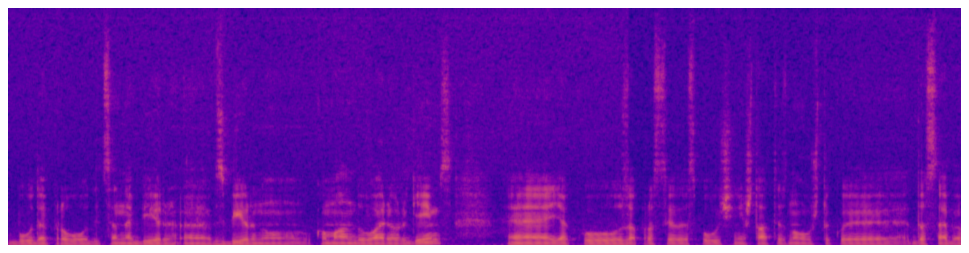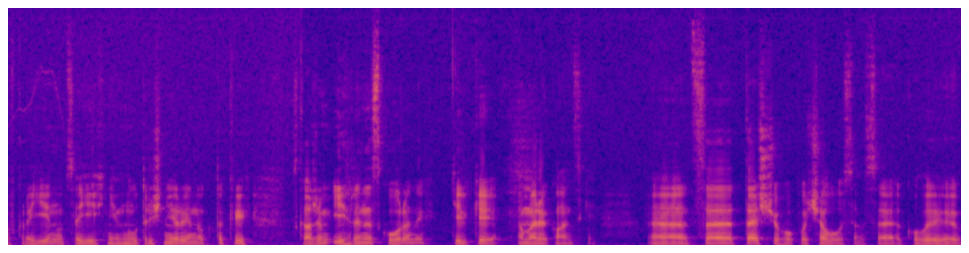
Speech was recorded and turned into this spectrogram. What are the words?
буде проводитися набір в збірну команду Warrior Games, яку запросили Сполучені Штати знову ж таки до себе в країну. Це їхній внутрішній ринок таких, скажімо, ігри нескорених, тільки американські. Е, Це те, з чого почалося все, коли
